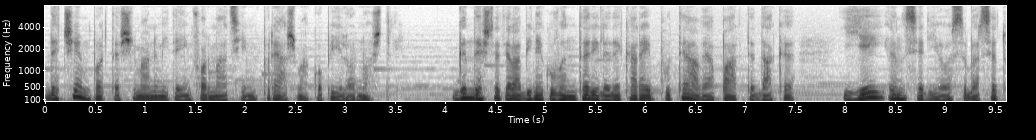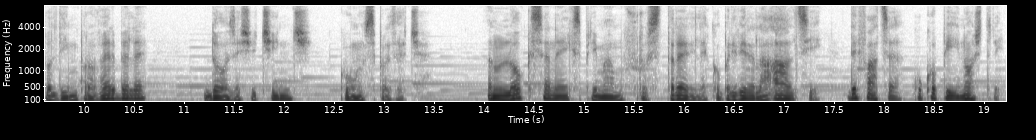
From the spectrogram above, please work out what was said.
de ce împărtășim anumite informații în preajma copiilor noștri. Gândește-te la binecuvântările de care ai putea avea parte dacă iei în serios versetul din Proverbele 25 cu 11. În loc să ne exprimăm frustrările cu privire la alții, de față cu copiii noștri,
